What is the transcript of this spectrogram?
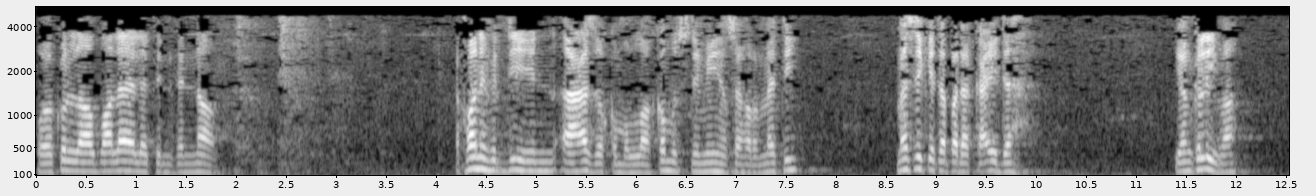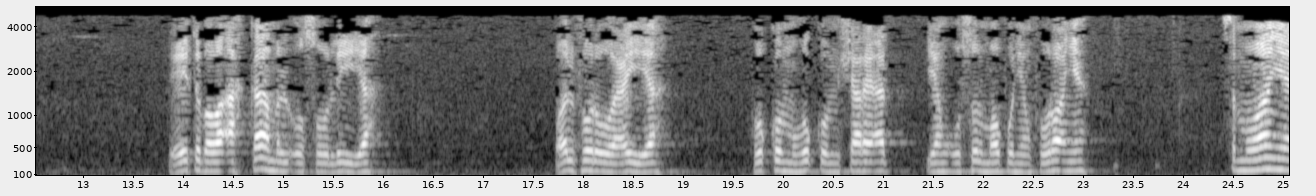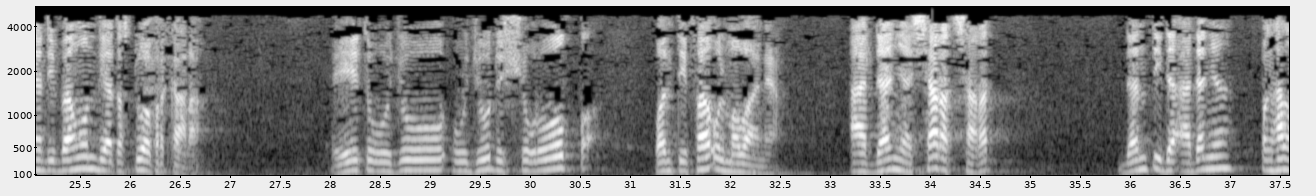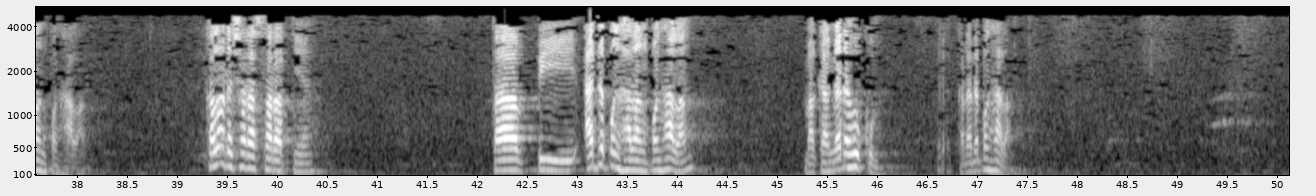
وكل ضلالة في النار Ikhwani fi din, a'azakumullah kaum muslimin yang saya hormati. Masih kita pada kaidah yang kelima yaitu bahwa ahkamul usuliyah wal furu'iyah hukum-hukum syariat yang usul maupun yang furu'nya semuanya dibangun di atas dua perkara yaitu wujud wujud syurut wa intifa'ul mawani' adanya syarat-syarat dan tidak adanya penghalang-penghalang. Kalau ada syarat-syaratnya tapi ada penghalang-penghalang maka nggak ada hukum. Karena ada penghalang.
